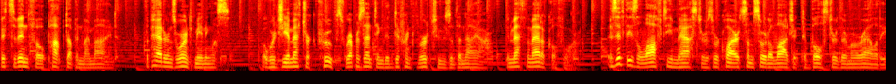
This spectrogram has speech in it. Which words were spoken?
Bits of info popped up in my mind. The patterns weren't meaningless, but were geometric proofs representing the different virtues of the Naiar in mathematical form, as if these lofty masters required some sort of logic to bolster their morality.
